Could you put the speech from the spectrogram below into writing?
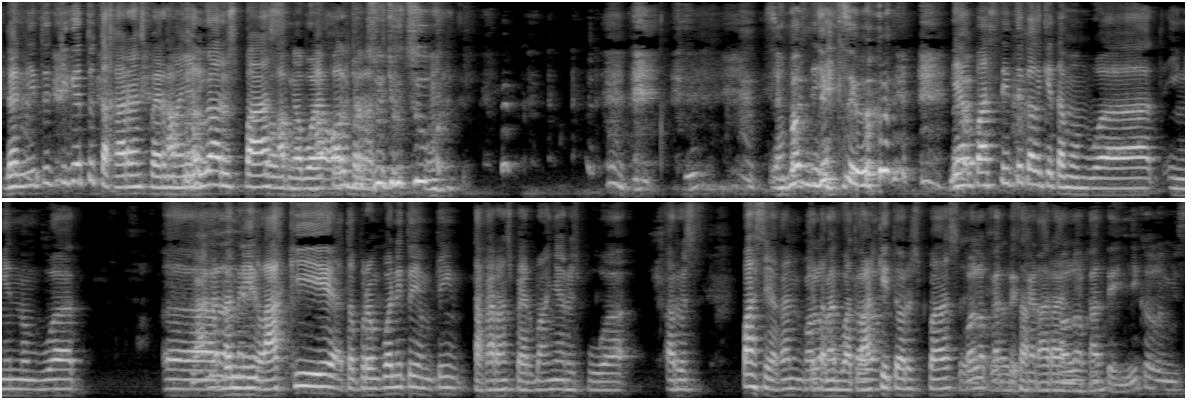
dan itu juga tuh takaran spermanya Apal- juga harus pas nggak boleh Apal over. jutsu jutsu yang pasti. Jutsu. yang pasti tuh kalau kita membuat ingin membuat eh, lah, benih laki atau perempuan itu yang penting takaran spermanya harus buat harus pas ya kan? Kalau kita kat- membuat kalau- laki itu harus pas kalau eh, kata kalau kan. katanya kalau mis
